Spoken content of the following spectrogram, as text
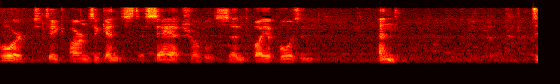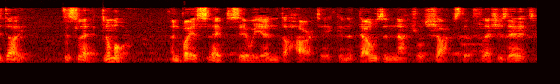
or to take arms against, essay troubles, and by opposing, end them. To die, to slay, no more, and by a slave to say we end the heartache and the thousand natural shocks that flesh is heir to.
